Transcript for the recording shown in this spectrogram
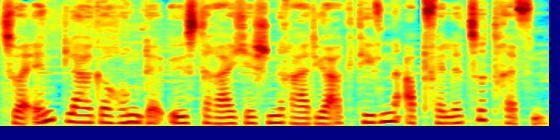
zur Endlagerung der österreichischen radioaktiven Abfälle zu treffen.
